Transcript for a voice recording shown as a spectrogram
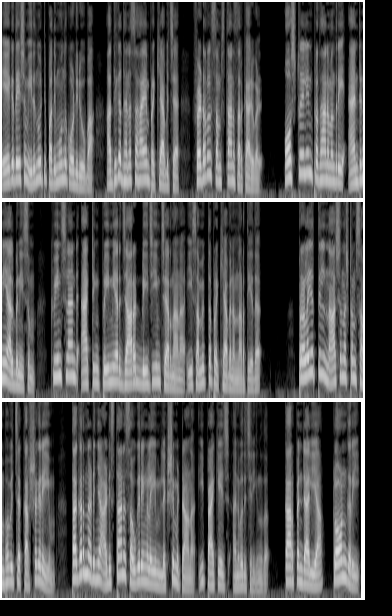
ഏകദേശം ഇരുന്നൂറ്റി പതിമൂന്ന് കോടി രൂപ അധിക ധനസഹായം പ്രഖ്യാപിച്ച് ഫെഡറൽ സംസ്ഥാന സർക്കാരുകൾ. ഓസ്ട്രേലിയൻ പ്രധാനമന്ത്രി ആന്റണി ആൽബനീസും ക്വീൻസ്ലാൻഡ് ആക്ടിംഗ് പ്രീമിയർ ജാറഡ് ബ്ലീജിയും ചേർന്നാണ് ഈ സംയുക്ത പ്രഖ്യാപനം നടത്തിയത്. പ്രളയത്തിൽ നാശനഷ്ടം സംഭവിച്ച കർഷകരെയും തകർന്നടിഞ്ഞ അടിസ്ഥാന സൗകര്യങ്ങളെയും ലക്ഷ്യമിട്ടാണ് ഈ പാക്കേജ് അനുവദിച്ചിരിക്കുന്നത്. കാർപ്പൻഡാലിയ ക്ലോൺഗറി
